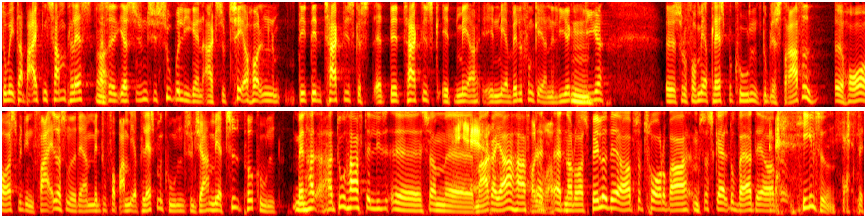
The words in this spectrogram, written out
Du ved, der er bare ikke den samme plads. Nej. Altså, jeg synes, i Superligaen accepterer holdene, det, det, er taktisk, at det er taktisk et mere, en mere velfungerende liga, mm. liga øh, så du får mere plads på kuglen. Du bliver straffet øh, hårdere også ved dine fejl og sådan noget der, men du får bare mere plads med kuglen, synes jeg. Mere tid på kuglen. Men har, har du haft det lidt, øh, som øh, Mark og jeg har haft, at, at når du har spillet derop, så tror du bare, jamen, så skal du være deroppe hele tiden? Ja, men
